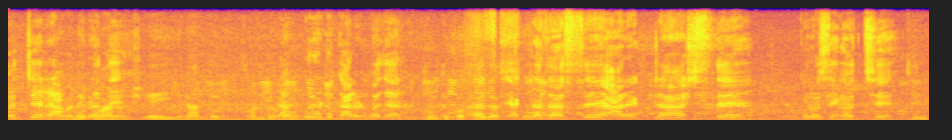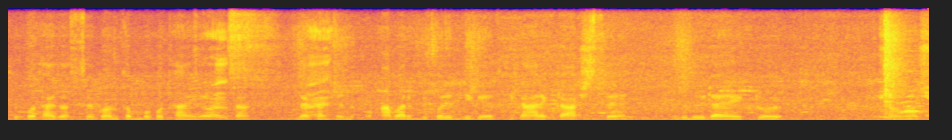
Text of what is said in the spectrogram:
হচ্ছে অনেক মানুষ এই রাতের অন্ধকার। রামপুরা টু কারণ বাজার। কিন্তু কোথায় যাচ্ছে? একটা যাচ্ছে আরেকটা আসছে। ক্রসিং হচ্ছে। কিন্তু কোথায় যাচ্ছে? গন্তব্য কোথায়? দেখার জন্য। আবার বিপরীত দিকে থেকে আরেকটা আসছে কিন্তু দুইটাই একটু সংঘর্ষ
